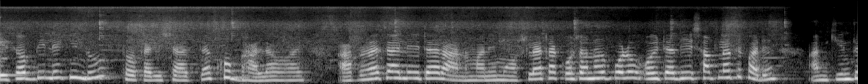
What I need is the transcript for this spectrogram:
এইসব দিলে কিন্তু তরকারির স্বাদটা খুব ভালো হয়। আপনারা চাইলে এটা রান মানে মশলাটা কষানোর পরেও ওইটা দিয়ে সাঁতলাতে পারেন। আমি কিন্তু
